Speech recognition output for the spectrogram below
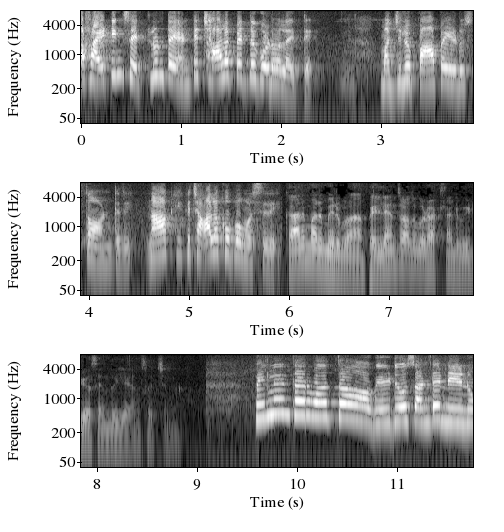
ఆ ఫైటింగ్స్ ఎట్లుంటాయి అంటే చాలా పెద్ద గొడవలు అయితే. మధ్యలో పాప ఏడుస్తూ ఉంటుంది. నాకు ఇక చాలా కోపం వస్తుంది. కానీ మరి మీరు పెళ్ళైన తర్వాత కూడా అట్లాంటి వీడియోస్ ఎందుకు చేయాల్సి వచ్చింది? పెళ్ళైన తర్వాత వీడియోస్ అంటే నేను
